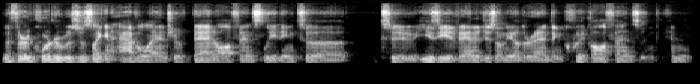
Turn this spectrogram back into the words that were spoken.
the third quarter was just like an avalanche of bad offense leading to to easy advantages on the other end and quick offense and and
